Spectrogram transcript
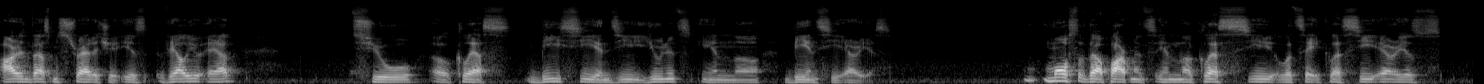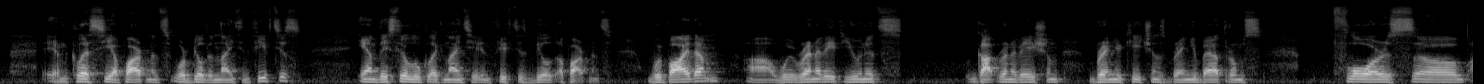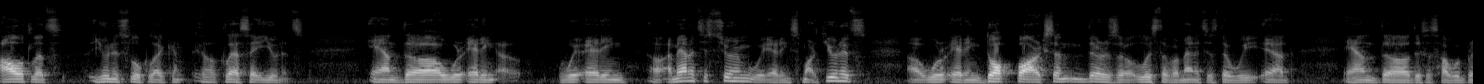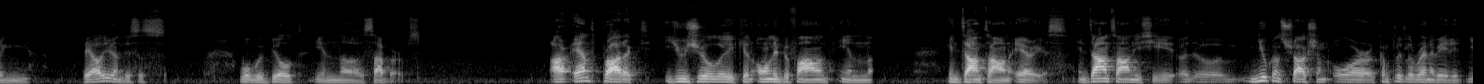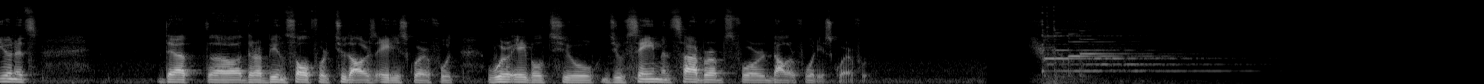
Our investment strategy is value add to uh, class B, C, and D units in uh, B and C areas. Most of the apartments in uh, class C, let's say class C areas and class C apartments were built in 1950s and they still look like 1950s built apartments. We buy them, uh, we renovate units, got renovation, brand new kitchens, brand new bathrooms, floors, uh, outlets, units look like uh, Class A units. And uh, we're adding, uh, we're adding uh, amenities to them, we're adding smart units, uh, we're adding dog parks, and there's a list of amenities that we add. And this is how we bring value, and this is what we build in suburbs. Our end product usually can only be found in in downtown areas. In downtown, you see uh, uh, new construction or completely renovated units that, uh, that are being sold for $2.80 square foot. We're able to do same in suburbs for $1.40 square foot.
